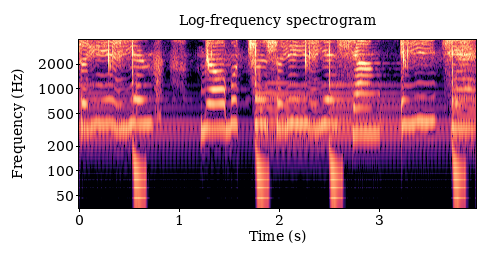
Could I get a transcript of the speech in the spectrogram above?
山与人烟，描摹春山与人烟，相一见。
